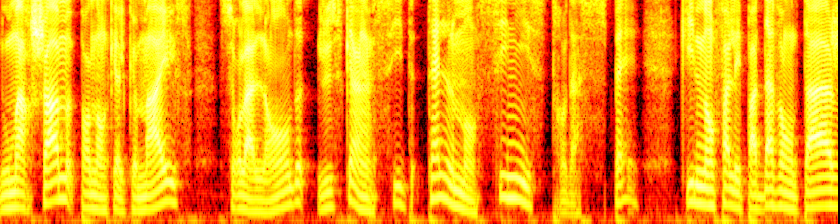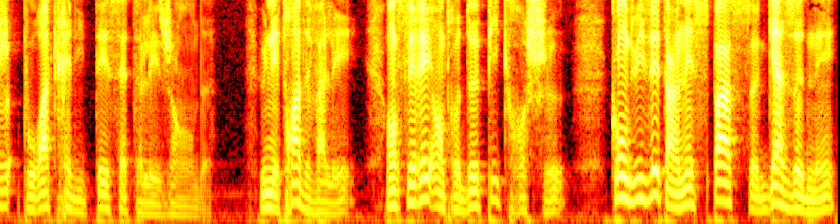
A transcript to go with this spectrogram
Nous marchâmes pendant quelques miles sur la lande jusqu'à un site tellement sinistre d'aspect qu'il n'en fallait pas davantage pour accréditer cette légende. Une étroite vallée, enserrée entre deux pics rocheux, conduisait à un espace gazonné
